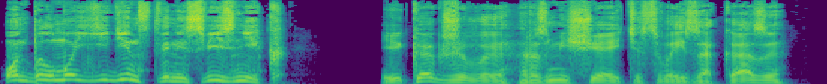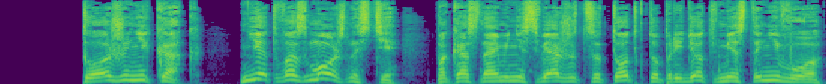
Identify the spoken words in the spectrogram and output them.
«Он был мой единственный связник». «И как же вы размещаете свои заказы?» «Тоже никак. Нет возможности, пока с нами не свяжется тот, кто придет вместо него.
